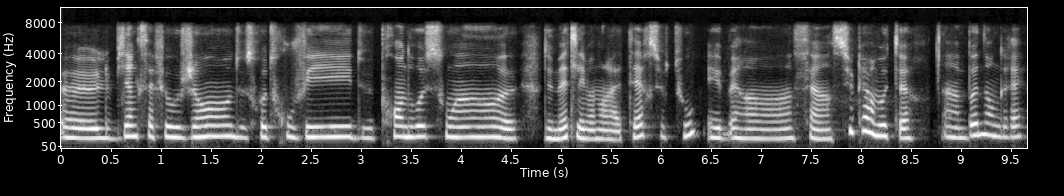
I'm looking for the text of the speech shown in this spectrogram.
Euh, le bien que ça fait aux gens de se retrouver, de prendre soin, de mettre les mains dans la terre surtout, et eh ben c'est un super moteur, un bon engrais.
